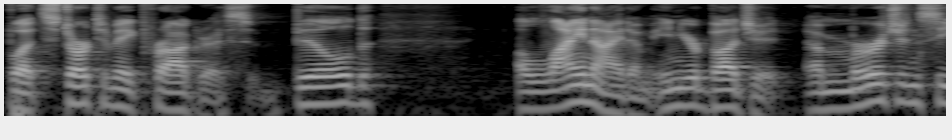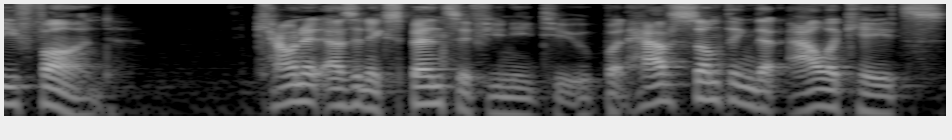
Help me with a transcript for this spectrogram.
but start to make progress. Build a line item in your budget, emergency fund. Count it as an expense if you need to, but have something that allocates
